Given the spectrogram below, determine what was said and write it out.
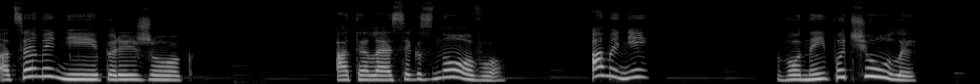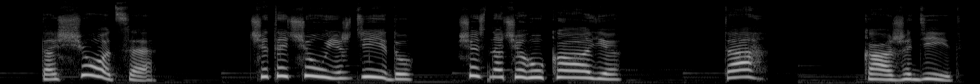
а це мені пиріжок. А телесик знову. А мені. Вони й почули. Та що це? Чи ти чуєш, діду, щось наче гукає? Та, каже дід,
